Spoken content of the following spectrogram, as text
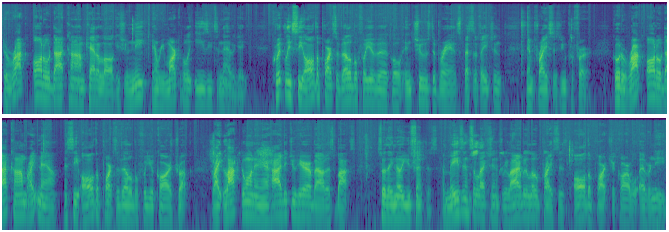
the RockAuto.com catalog is unique and remarkably easy to navigate. Quickly see all the parts available for your vehicle and choose the brand, specifications, and prices you prefer. Go to rockauto.com right now and see all the parts available for your car or truck. Write locked on in their How Did You Hear About Us box so they know you sent us. Amazing selections, reliably low prices, all the parts your car will ever need.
